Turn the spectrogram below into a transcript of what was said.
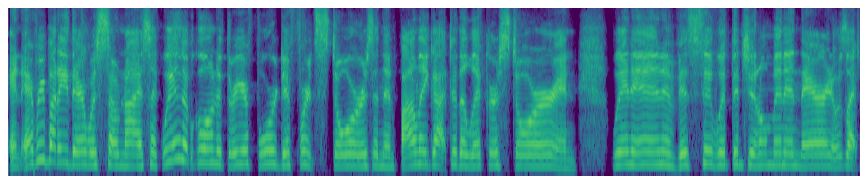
And everybody there was so nice. Like we ended up going to three or four different stores and then finally got to the liquor store and went in and visited with the gentleman in there. And it was like,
